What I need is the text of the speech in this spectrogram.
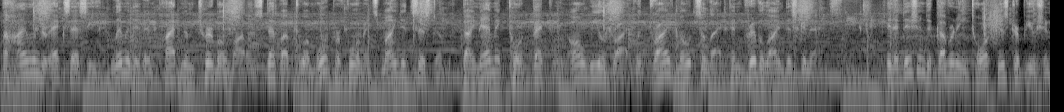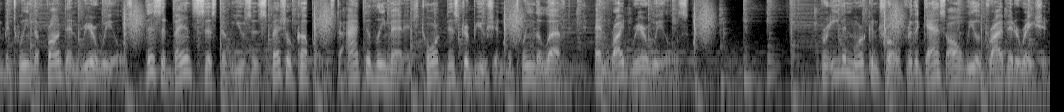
The Highlander XSE Limited and Platinum Turbo models step up to a more performance-minded system, dynamic torque vectoring all-wheel drive with drive mode select and driveline disconnects. In addition to governing torque distribution between the front and rear wheels, this advanced system uses special couplings to actively manage torque distribution between the left and right rear wheels. For even more control for the gas all-wheel drive iteration,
